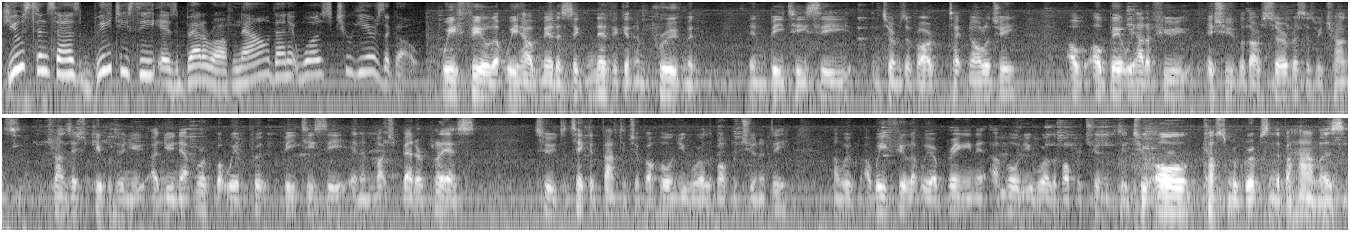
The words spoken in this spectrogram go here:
Houston says BTC is better off now than it was two years ago. We feel that we have made a significant improvement in BTC in terms of our technology albeit we had a few issues with our service as we trans transitioned people to a new, a new network, but we've put BTC in a much better place to, to take advantage of a whole new world of opportunity. And we we feel that we are bringing a whole new world of opportunity to all customer groups in the Bahamas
